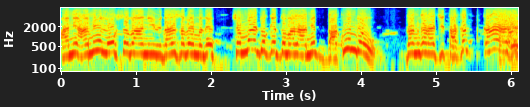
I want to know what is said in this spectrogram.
आणि आम्ही लोकसभा आणि विधानसभेमध्ये शंभर टक्के तुम्हाला आम्ही दाखवून देऊ. धनगराची ताकद काय आहे?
